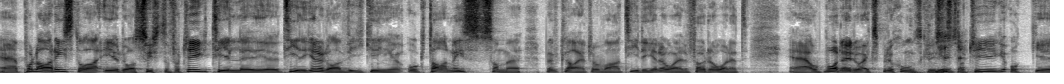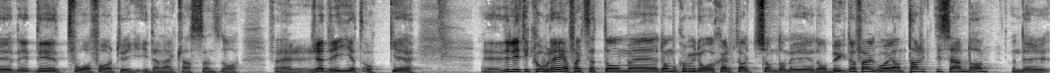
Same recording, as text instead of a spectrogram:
Eh, Polaris då är ju då systerfartyg till eh, tidigare då Viking Octanis som eh, blev klar, jag tror det var tidigare då, eller förra året. Och båda är då expeditionskryssningsfartyg och det, det är två fartyg i den här klassen då för rederiet. Och det lite coola är faktiskt att de, de kommer då självklart som de är då byggda för att gå i Antarktis sen då under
